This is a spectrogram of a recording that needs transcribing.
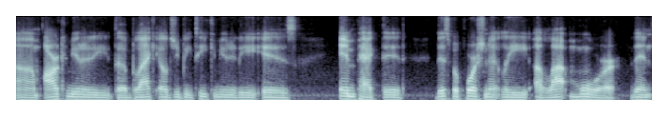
um, our community, the Black LGBT community, is impacted disproportionately a lot more than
